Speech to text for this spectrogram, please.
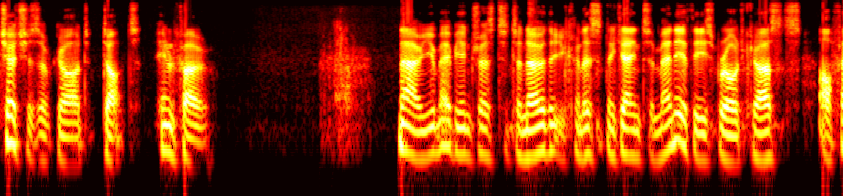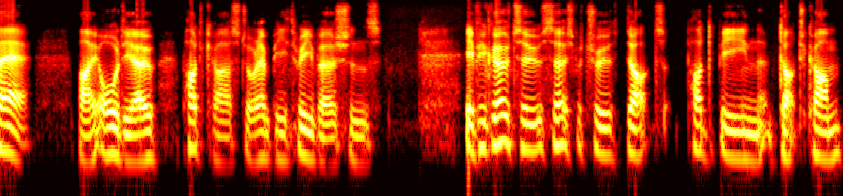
churchesofgod.info. Now, you may be interested to know that you can listen again to many of these broadcasts off air by audio, podcast, or MP3 versions. If you go to searchfortruth.podbean.com,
